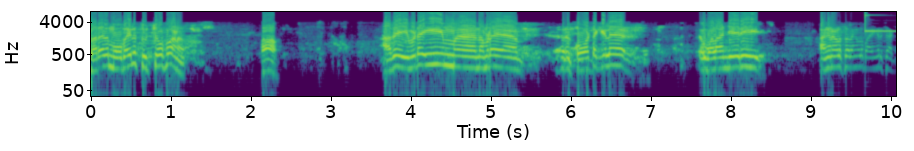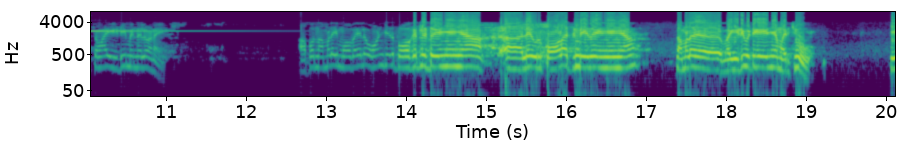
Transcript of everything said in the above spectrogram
സാറേ അത് മൊബൈൽ സ്വിച്ച് ഓഫ് ആണ്. ആ. അതെ ഇവിടെ ഈ നമ്മുടെ കോട്ടക്കൽ വളാഞ്ചേരി അങ്ങനെയുള്ള സ്ഥലങ്ങൾ ഭയങ്കര ശക്തമായ ഇടി മിന്നലുമാണേ. അപ്പൊ നമ്മൾ ഈ മൊബൈൽ ഓൺ ചെയ്ത് പോക്കറ്റിൽ ഇട്ട് കഴിഞ്ഞ് കഴിഞ്ഞാൽ അല്ലെ ഒരു കോൾ അറ്റൻഡ് ചെയ്ത് കഴിഞ്ഞ് കഴിഞ്ഞാൽ നമ്മൾ ഇടിവിട്ട് കഴിഞ്ഞാൽ മരിച്ചു പോകും ഈ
